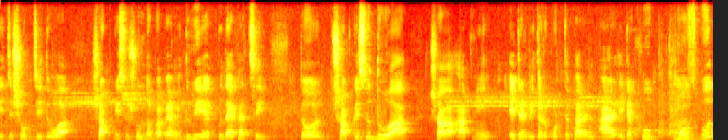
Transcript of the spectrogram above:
এই যে সবজি ধোয়া সব কিছু সুন্দরভাবে আমি ধুয়ে একটু দেখাচ্ছি। তো সব কিছু ধোয়া আপনি এটার ভিতরে করতে পারেন। আর এটা খুব মজবুত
